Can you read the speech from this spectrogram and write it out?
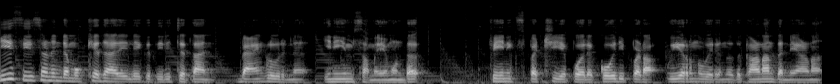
ഈ സീസണിന്റെ മുഖ്യധാരയിലേക്ക് തിരിച്ചെത്താൻ ബാംഗ്ലൂരിന് ഇനിയും സമയമുണ്ട്. ഫീനിക്സ് പക്ഷിയെപ്പോലെ കോലിപ്പട ഉയർന്നു വരുന്നത് കാണാൻ തന്നെയാണ്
